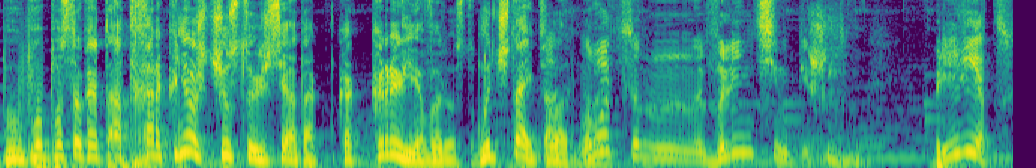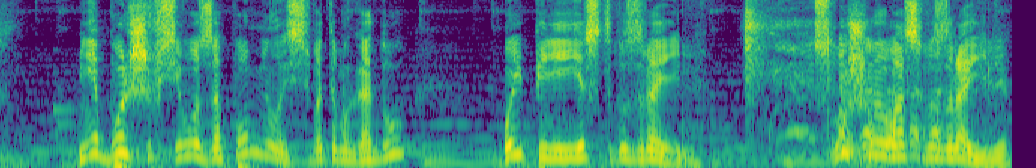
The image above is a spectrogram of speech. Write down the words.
п- После того, как отхаркнешь, чувствуешь себя так, как крылья вырастут. Ну, читайте, Так, ладно. ну вот Валентин пишет. Привет. Мне больше всего запомнилось в этом году мой переезд в Израиль. Слушаю вас в Израиле.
